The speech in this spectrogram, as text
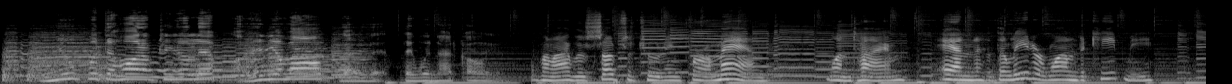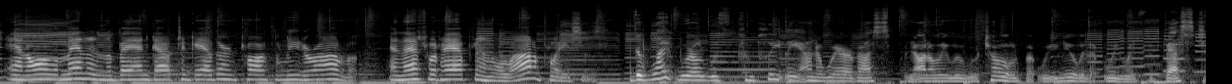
When you put the horn up to your lip or in your mouth, that was it. They would not call you. When I was substituting for a man one time, and the leader wanted to keep me, and all the men in the band got together and talked the leader out of it. And that's what happened in a lot of places. The white world was completely unaware of us. Not only we were told, but we knew that we were the best.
